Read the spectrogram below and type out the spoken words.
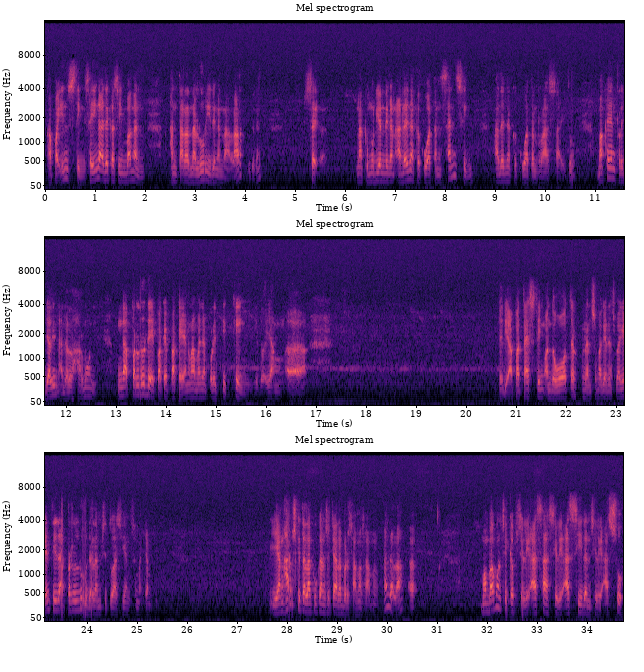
apa insting sehingga ada keseimbangan antara naluri dengan nalar, gitu kan. Nah kemudian dengan adanya kekuatan sensing, adanya kekuatan rasa itu, maka yang terjalin adalah harmoni. Nggak perlu deh pakai-pakai yang namanya politik king gitu, yang uh, jadi apa testing on the water dan sebagainya dan sebagainya tidak perlu dalam situasi yang semacam ini. Yang harus kita lakukan secara bersama-sama adalah uh, membangun sikap sili asa, sili asi, dan sili asuh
